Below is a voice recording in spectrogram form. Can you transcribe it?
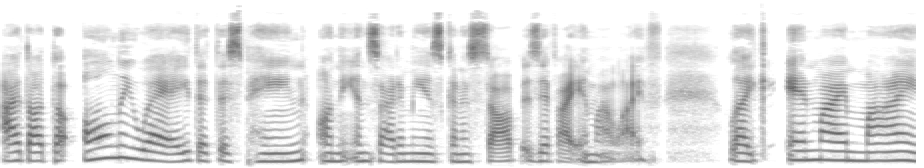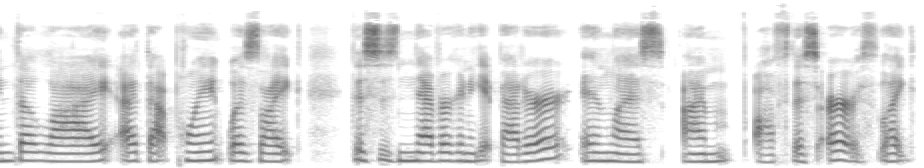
I thought the only way that this pain on the inside of me is going to stop is if I end my life. Like in my mind, the lie at that point was like, this is never going to get better unless I'm off this earth. Like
